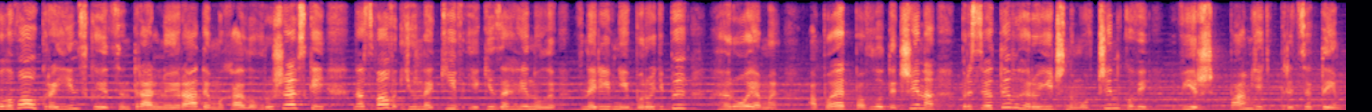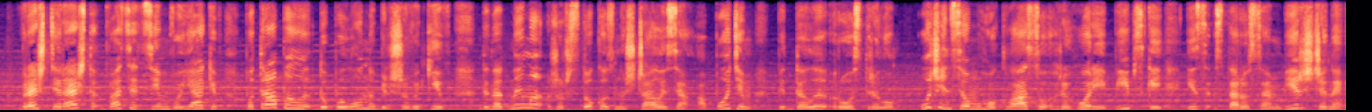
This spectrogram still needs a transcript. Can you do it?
голова Української центральної ради Михайло Грушевський назвав юнаків, які загинули в нерівній боротьбі, героями. А поет Павло Тичина присвятив героїчному вчинкові вірш Пам'ять 30. Врешті-решт, 27 вояків потрапили до полону більшовиків, де над ними жорстоко знущалися, а потім піддали розстрілу. Учень 7 класу Григорій Піпський із Старосамбірщини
